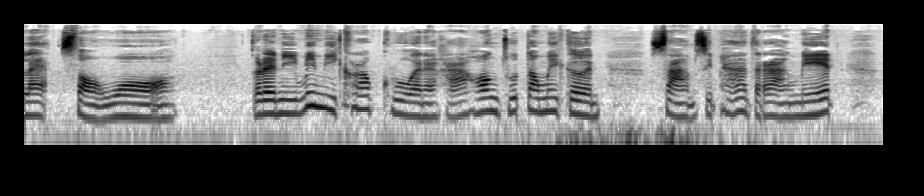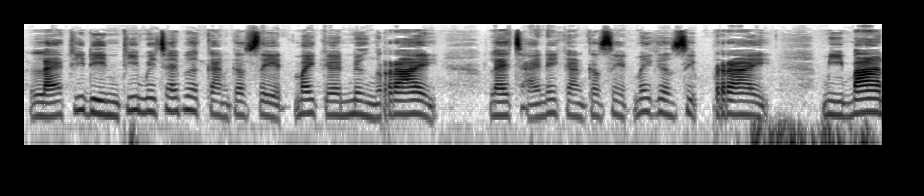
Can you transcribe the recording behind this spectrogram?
และสว กรณีไม่มีครอบครัวนะคะ ห้องชุดต้องไม่เกิน 35 ตารางเมตร และที่ดินที่ไม่ใช่เพื่อการเกษตรไม่เกิน 1 ไร่ และใช้ในการเกษตรไม่เกิน 10 ไร่ มีบ้าน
